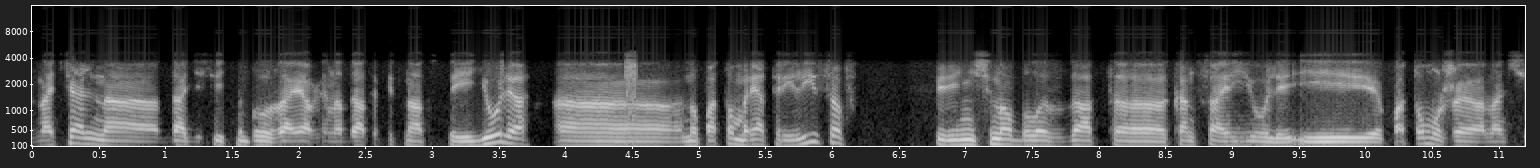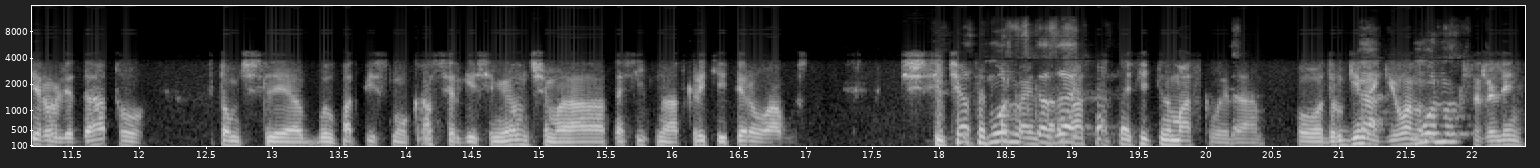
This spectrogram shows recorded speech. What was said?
изначально, да, действительно была заявлена дата 15 июля, а, но потом ряд релизов перенесено было с дат э, конца июля, и потом уже анонсировали дату том числе был подписан указ Сергеем Семеновичем относительно открытия 1 августа. Сейчас это можно сказать относительно Москвы, да. По другим да, регионам, можно... к сожалению,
